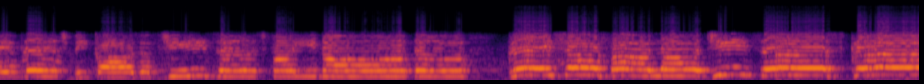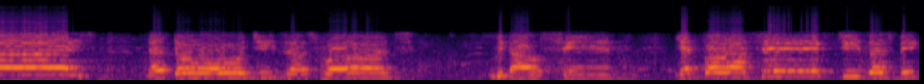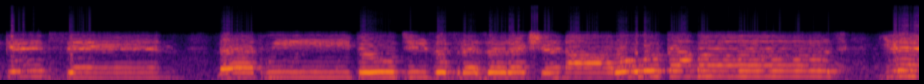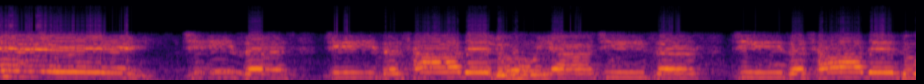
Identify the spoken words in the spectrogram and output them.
I am rich because of Jesus, for you know the grace of our Lord Jesus Christ, that though Jesus was without sin, yet for our sakes Jesus became sin that we through Jesus' resurrection are overcomers. Yay! Jesus, Jesus, hallelujah, Jesus, Jesus, hallelujah.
